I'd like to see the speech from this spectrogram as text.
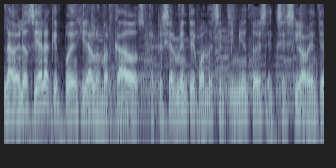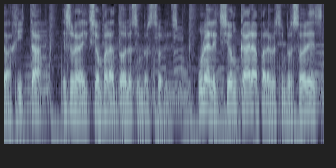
La velocidad a la que pueden girar los mercados, especialmente cuando el sentimiento es excesivamente bajista, es una lección para todos los inversores. Una lección cara para los inversores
